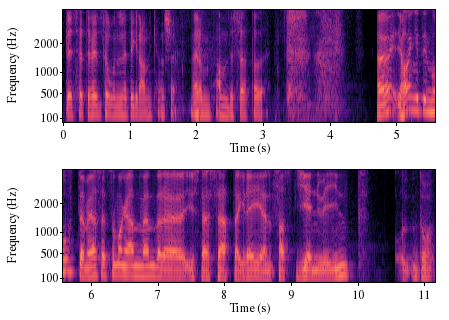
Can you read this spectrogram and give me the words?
det sätter väl tonen lite grann kanske när de använder Z där. Jag har inget emot det, men jag har sett så många användare just det här Z-grejen, fast genuint. Och då,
